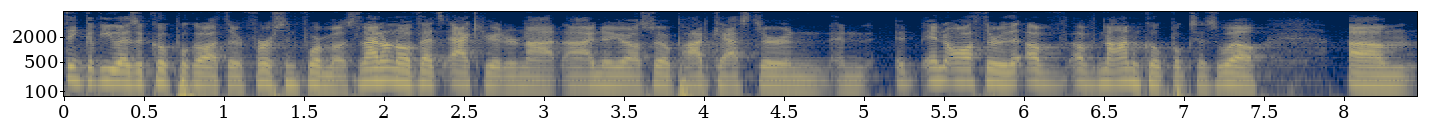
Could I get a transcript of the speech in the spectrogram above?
think of you as a cookbook author first and foremost, and I don't know if that's accurate or not. I know you're also a podcaster and and an author of of non cookbooks as well. Um,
